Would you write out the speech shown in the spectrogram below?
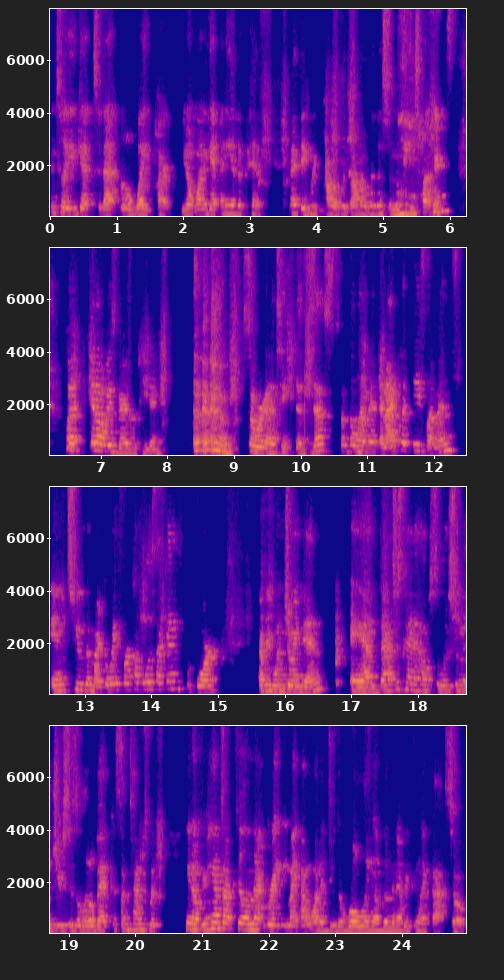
until you get to that little white part. You don't wanna get any of the pith. I think we've probably gone over this a million times, but it always bears repeating. so we're gonna take the zest of the lemon and I put these lemons into the microwave for a couple of seconds before everyone joined in. And that just kind of helps to loosen the juices a little bit because sometimes with, you know, if your hands aren't feeling that great, you might not want to do the rolling of them and everything like that. So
